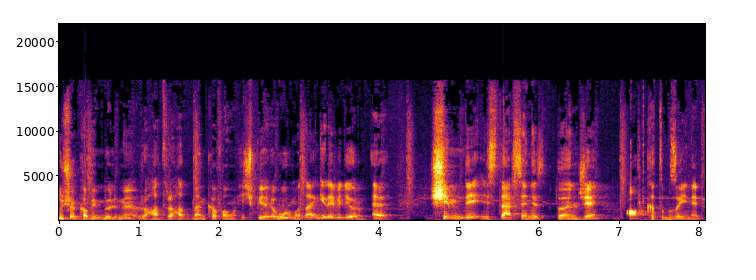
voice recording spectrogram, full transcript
duşa kabin bölümü rahat rahat ben kafamı hiçbir yere vurmadan girebiliyorum. Evet. Şimdi isterseniz önce alt katımıza inelim.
